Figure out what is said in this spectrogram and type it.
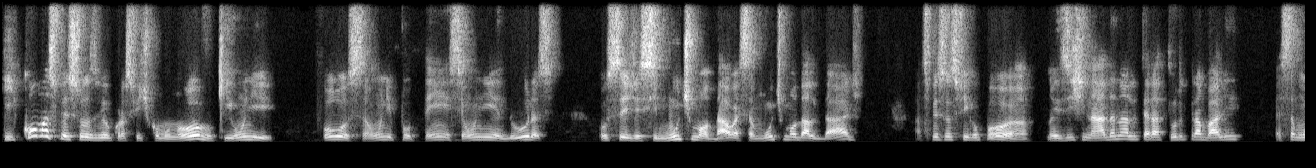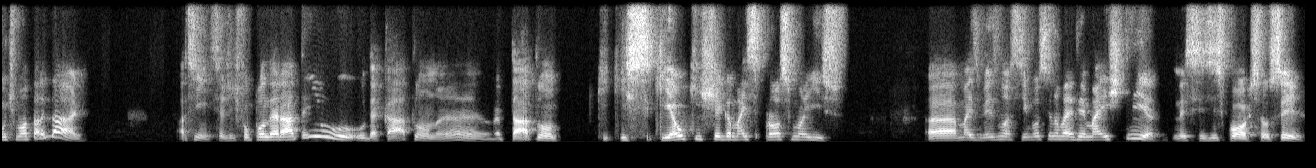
E como as pessoas veem o CrossFit como novo, que une força, une potência, une endurance, ou seja, esse multimodal, essa multimodalidade, as pessoas ficam, pô, não existe nada na literatura que trabalhe essa multimodalidade. Assim, se a gente for ponderar, tem o, o Decathlon, né, o Heptathlon, que, que, que, é o que chega mais próximo a isso. Uh, mas mesmo assim, você não vai ver maestria nesses esportes, ou seja,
